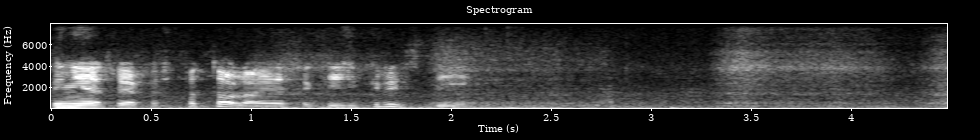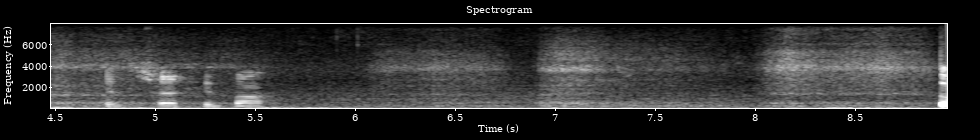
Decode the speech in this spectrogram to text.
Ty nie, to jakaś patola jest, jakiś grizzly. Pietrze chyba. Co?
